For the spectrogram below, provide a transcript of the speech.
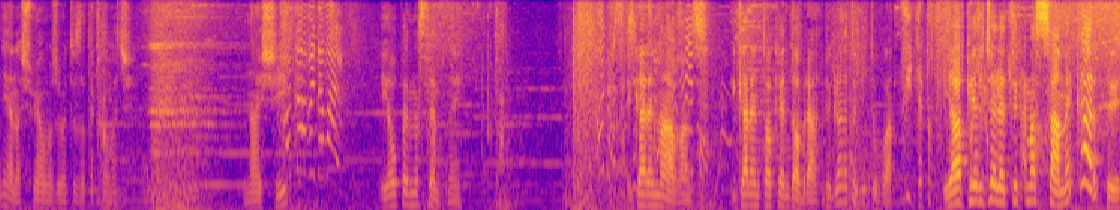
Nie no, śmiało możemy tu zaatakować. Najsik. I open następnej. Garen ma awans. I Garen token, dobra. Wygląda to gituwa. Ja pierdzielę, typ ma same karty.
